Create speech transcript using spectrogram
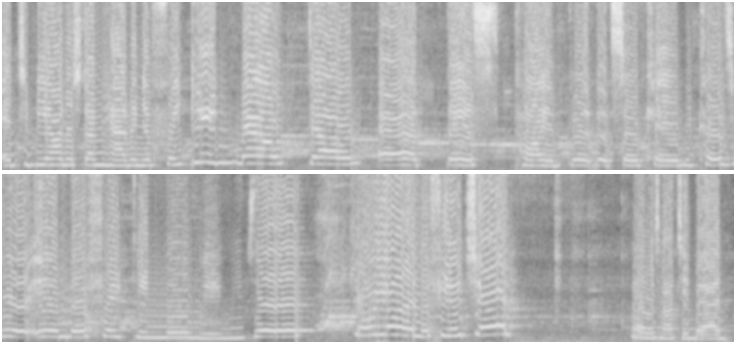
And to be honest, I'm having a freaking meltdown at this point, but it's okay because we're in the freaking movie. We did it. Here we are in the future. That was not too bad.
